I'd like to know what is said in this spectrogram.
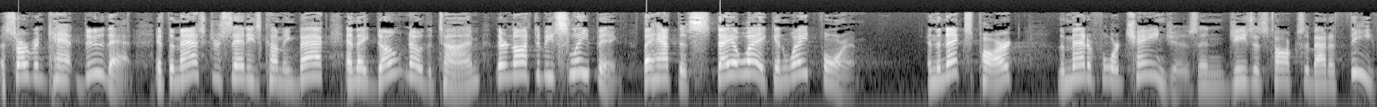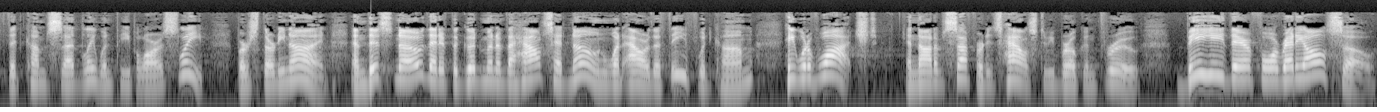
A servant can't do that. If the master said he's coming back and they don't know the time, they're not to be sleeping. They have to stay awake and wait for him. In the next part, the metaphor changes, and Jesus talks about a thief that comes suddenly when people are asleep. Verse 39 And this know that if the goodman of the house had known what hour the thief would come, he would have watched and not have suffered his house to be broken through. Be ye therefore ready also,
